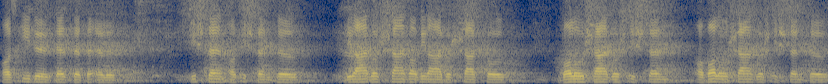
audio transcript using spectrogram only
az idő kezdete előtt. Isten az Istentől, világosság a világosságtól, valóságos Isten a valóságos Istentől,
